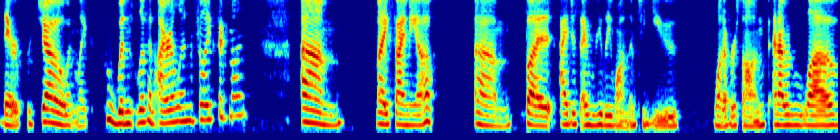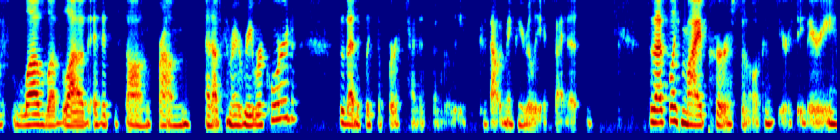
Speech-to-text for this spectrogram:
there for Joe and like who wouldn't live in Ireland for like 6 months. Um like sign me up um but I just I really want them to use one of her songs. And I would love love love love if it's a song from an upcoming re-record so that it's like the first time it's been released because that would make me really excited. So that's like my personal conspiracy theory.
